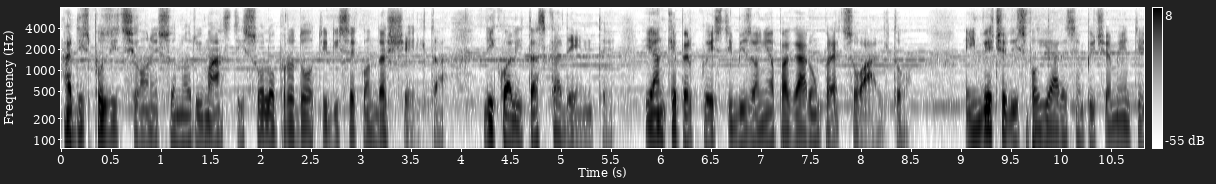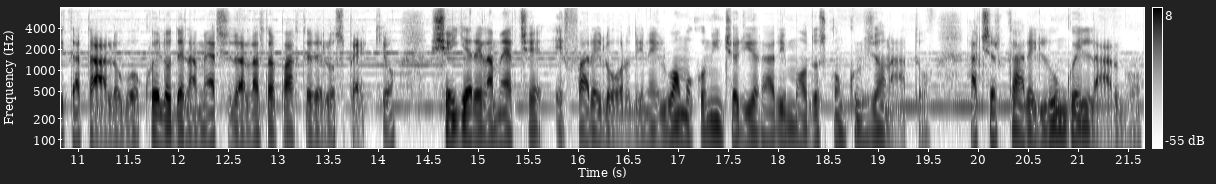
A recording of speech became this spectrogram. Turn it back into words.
A disposizione sono rimasti solo prodotti di seconda scelta, di qualità scadente, e anche per questi bisogna pagare un prezzo alto e invece di sfogliare semplicemente il catalogo, quello della merce dall'altra parte dello specchio, scegliere la merce e fare l'ordine, l'uomo comincia a girare in modo sconclusionato, a cercare il lungo e il largo,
